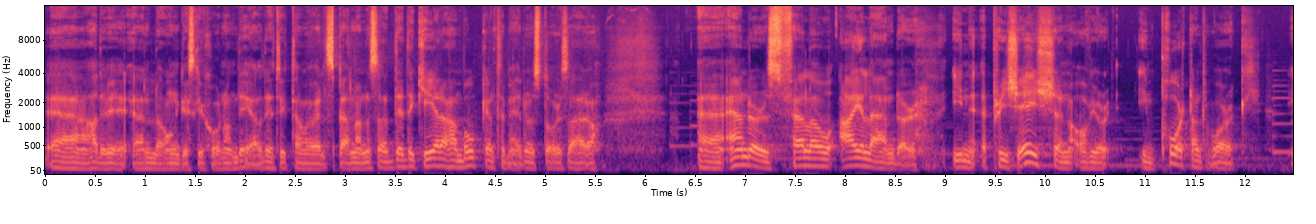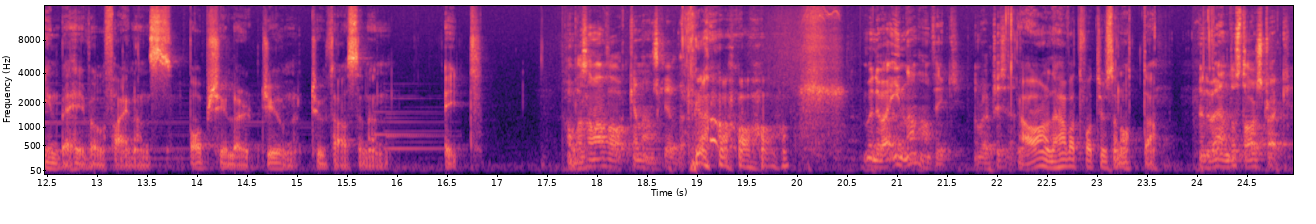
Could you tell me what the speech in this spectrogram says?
eh, hade vi en lång diskussion om det och det tyckte han var väldigt spännande. Så dedikerade han boken till mig. Då står det så här. Då, Anders, fellow islander, in appreciation of your important work in behavioral finance. Bob Schiller, June 2008. Hoppas han var vaken när han skrev det. Men det var innan han fick Nobelpriset? Ja, det här var 2008. Men du var ändå starstruck?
